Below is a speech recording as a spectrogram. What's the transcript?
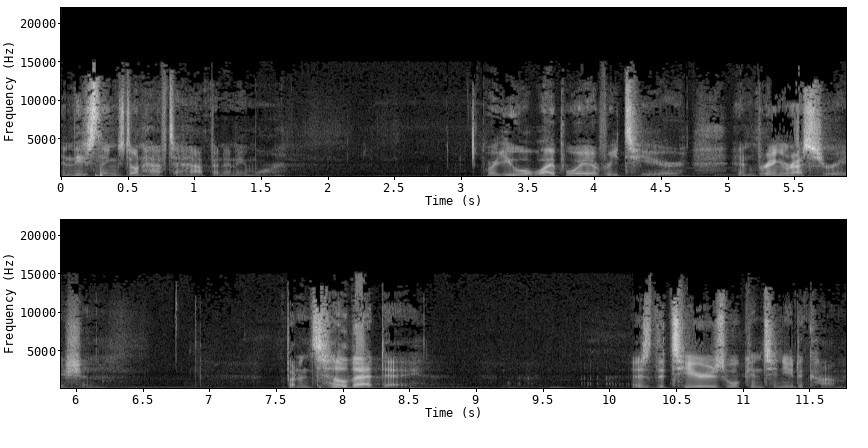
and these things don't have to happen anymore. Where you will wipe away every tear and bring restoration. But until that day, as the tears will continue to come.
